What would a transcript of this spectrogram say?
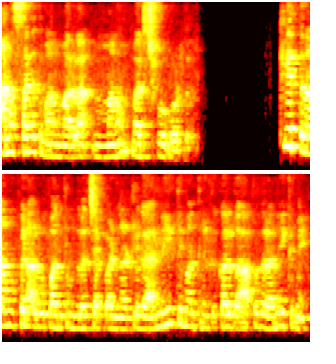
అన్న సంగతి మనం మరలా మనం మర్చిపోకూడదు. కీర్తన ముప్పై నాలుగు పంతొమ్మిదిలో చెప్పబడినట్లుగా నీతి మంత్రికి కలుగు ఆపదలు అనేకమే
